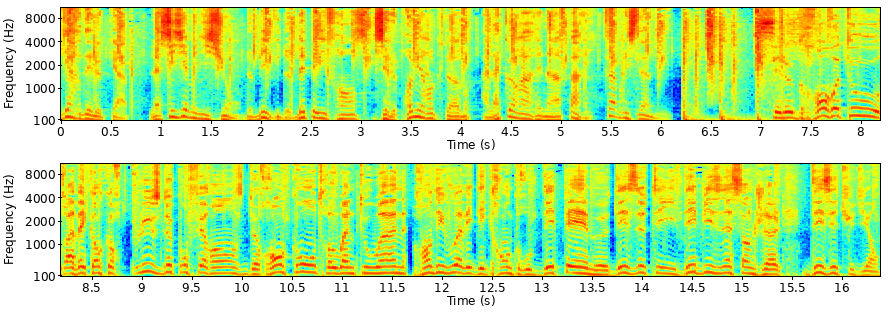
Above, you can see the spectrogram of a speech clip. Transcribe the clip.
Gardez le cap. La sixième édition de Big de BPI France, c'est le 1er octobre à l'Accor Arena Paris. Fabrice Lundi. C'est le grand retour avec encore plus de conférences, de rencontres one-to-one. Rendez-vous avec des grands groupes, des PME, des ETI, des business angels, des étudiants.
